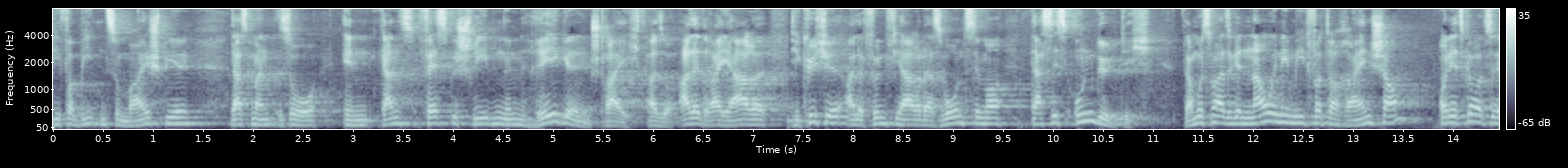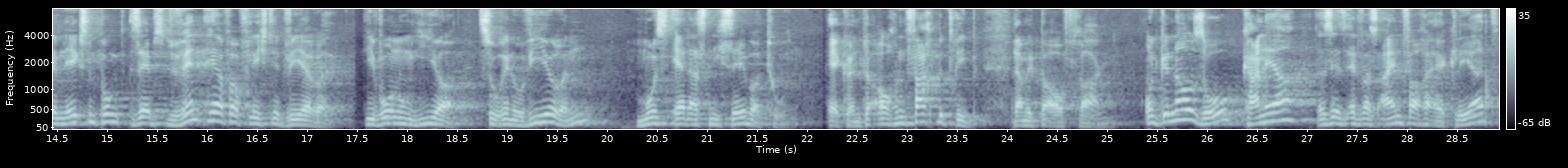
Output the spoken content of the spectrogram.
die verbieten zum Beispiel, dass man so in ganz festgeschriebenen Regeln streicht. Also alle drei Jahre die Küche, alle fünf Jahre das Wohnzimmer. Das ist ungültig. Da muss man also genau in den Mietvertrag reinschauen. Und jetzt kommen wir zu dem nächsten Punkt. Selbst wenn er verpflichtet wäre, die Wohnung hier zu renovieren, muss er das nicht selber tun. Er könnte auch einen Fachbetrieb damit beauftragen. Und genauso kann er, das ist jetzt etwas einfacher erklärt,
